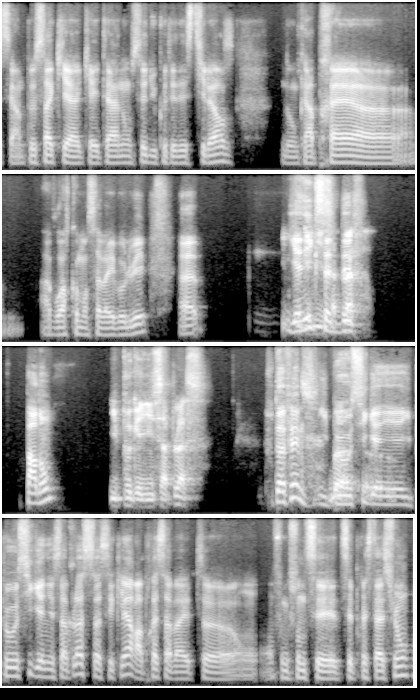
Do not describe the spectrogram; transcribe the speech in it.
c'est un peu ça qui a, qui a, été annoncé du côté des Steelers. Donc après, à voir comment ça va évoluer. Yannick, cette Pardon? Il peut gagner sa place. Tout à fait. Il peut, bah, aussi gagner, il peut aussi gagner sa place, ça c'est clair. Après, ça va être en, fonction de ses, de ses, prestations.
